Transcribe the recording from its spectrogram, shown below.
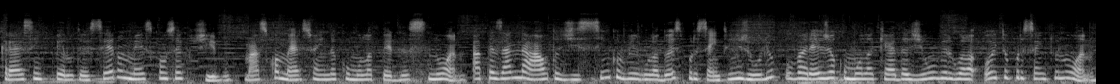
crescem pelo terceiro mês consecutivo, mas comércio ainda acumula perdas no ano. Apesar da alta de 5,2% em julho, o varejo acumula queda de 1,8% no ano.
